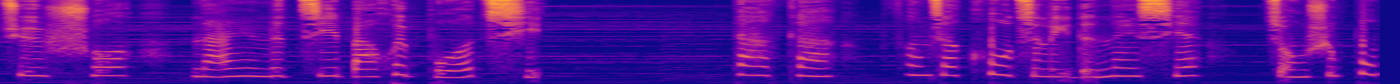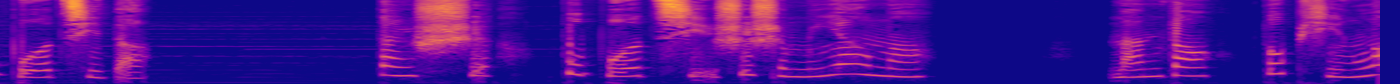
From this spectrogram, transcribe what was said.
据说男人的鸡巴会勃起，大概放在裤子里的那些总是不勃起的。但是不勃起是什么样呢？难道都平了？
